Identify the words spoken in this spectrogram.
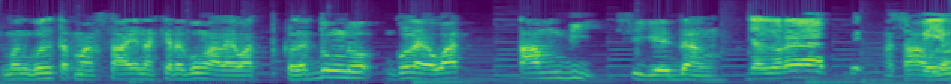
Cuman gue tetap maksain akhirnya gue nggak lewat Keledung dok. Gue lewat Tambi si Gedang. jalurnya Nggak tahu. Ya?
